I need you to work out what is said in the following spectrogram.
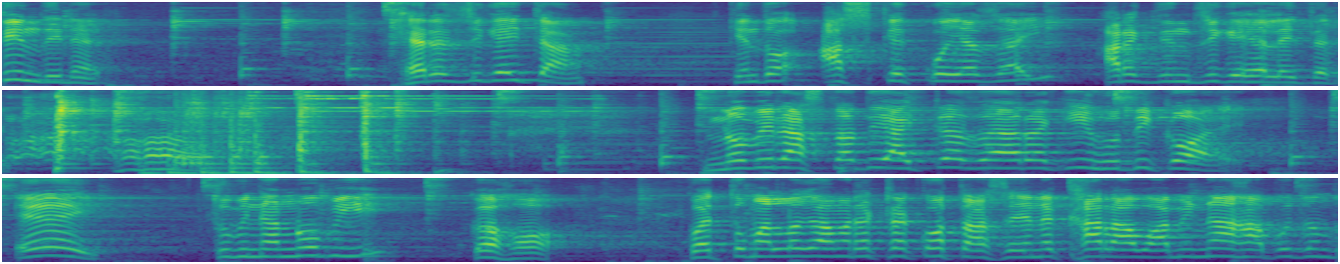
তিন দিনের। হেরে জিগেইতাম, কিন্তু আজকে কইয়া যাই, আরেকদিন জিগে হেলাইতারি নবী রাস্তা দিয়ে আইটা যায় আর কি হুদি কয় এই তুমি না নবী? কয় হ। কয় তোমার লগে আমার একটা কথা আছে এনে খারাপ আমি না হা পর্যন্ত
